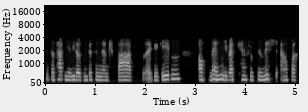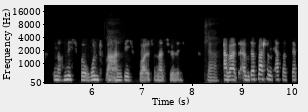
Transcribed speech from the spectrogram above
das hat mir wieder so ein bisschen den Spaß äh, gegeben, auch wenn die Wettkämpfe für mich einfach noch nicht so rund waren, wie ich wollte, natürlich. Klar. Aber also das war schon ein erster Step,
